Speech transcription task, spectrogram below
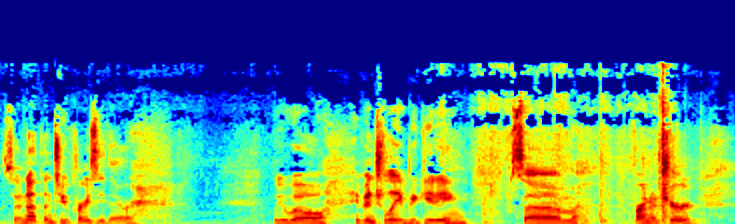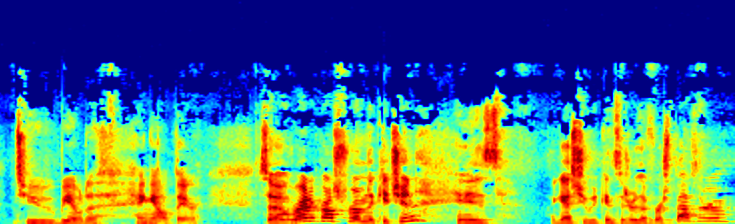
So nothing too crazy there. We will eventually be getting some furniture to be able to hang out there. So right across from the kitchen is, I guess you would consider the first bathroom.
